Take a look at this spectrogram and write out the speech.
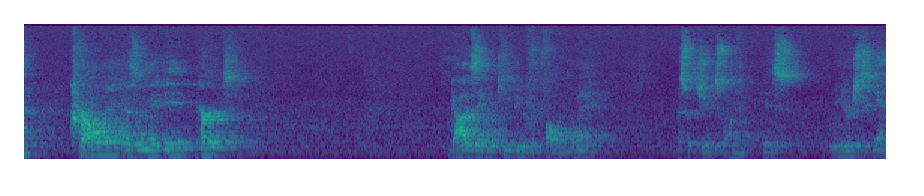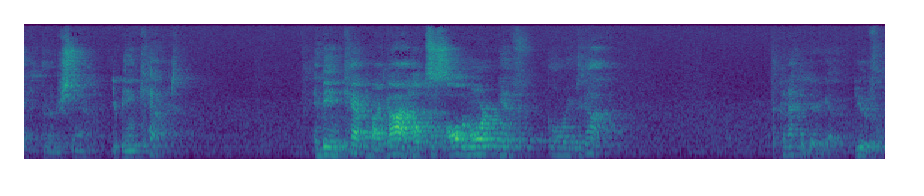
crawling as we may be, hurt. God is able to keep you from falling away. That's what Jude is wanting his readers to get and understand. You're being kept and being kept by God helps us all the more give glory to God. They're connected there together, beautifully.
